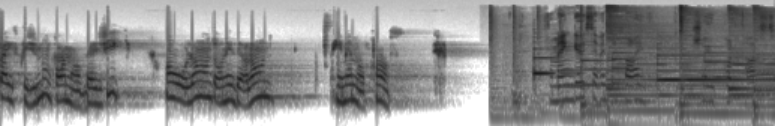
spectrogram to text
pas exclusivement, quand même en Belgique, en Hollande, en Néerlande et même en France. Flamengo 75 Show Podcast.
